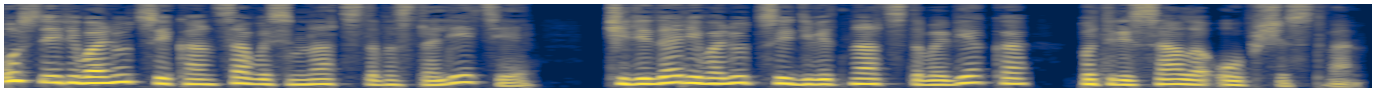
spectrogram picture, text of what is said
После революции конца XVIII столетия череда революции XIX века потрясала общество.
